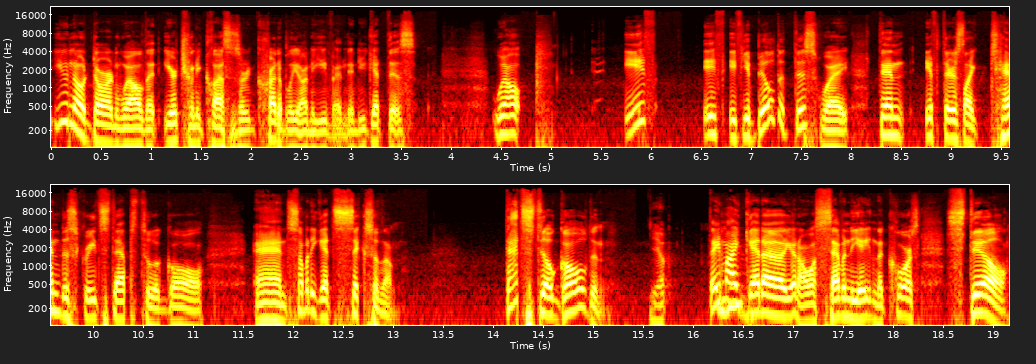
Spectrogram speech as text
you know darn well that ear training classes are incredibly uneven, and you get this. Well, if if if you build it this way, then if there's like ten discrete steps to a goal, and somebody gets six of them, that's still golden. Yep. They might mm-hmm. get a you know a 78 in the course. Still,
